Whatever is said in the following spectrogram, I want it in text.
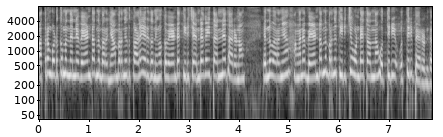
പത്രം കൊടുക്കുമ്പോൾ തന്നെ വേണ്ടെന്ന് പറഞ്ഞു ഞാൻ പറഞ്ഞത് കളയരുത് നിങ്ങൾക്ക് വേണ്ട തിരിച്ച് എന്റെ കയ്യിൽ തന്നെ തരണം എന്ന് പറഞ്ഞ് അങ്ങനെ വേണ്ടെന്ന് പറഞ്ഞ് തിരിച്ചു കൊണ്ടേ തന്ന ഒത്തിരി ഒത്തിരി പേരുണ്ട്.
